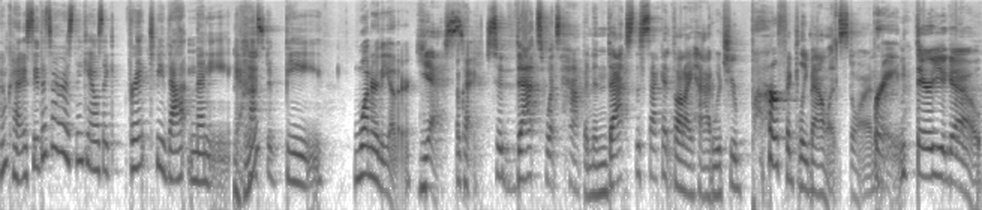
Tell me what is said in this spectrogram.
Okay. See, that's what I was thinking. I was like, for it to be that many, it mm-hmm. has to be one or the other. Yes. Okay. So that's what's happened. And that's the second thought I had, which you're perfectly balanced on. Brain. There you go.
